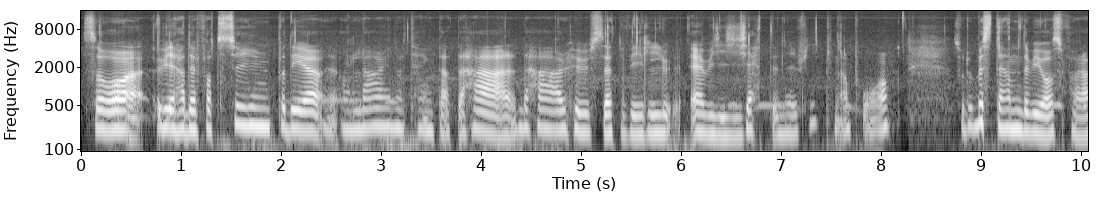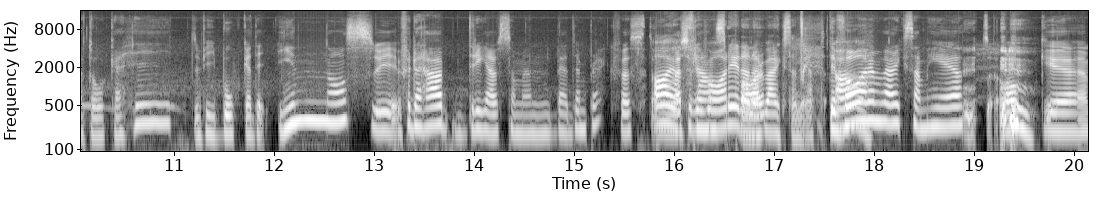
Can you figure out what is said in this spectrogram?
Så vi hade fått syn på det online och tänkte att det här, det här huset vill, är vi jättenyfikna på. Så då bestämde vi oss för att åka hit. Vi bokade in oss. Vi, för det här drevs som en bed and breakfast. Ah, ja, så det var redan en verksamhet? Det ah. var en verksamhet och, eh,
